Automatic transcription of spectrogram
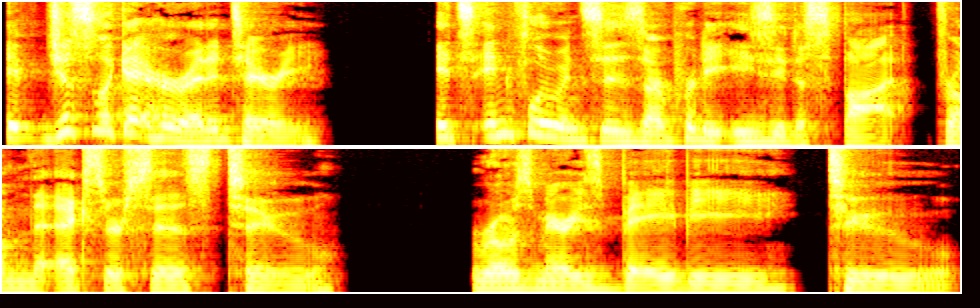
if just look at Hereditary, its influences are pretty easy to spot from The Exorcist to Rosemary's Baby to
